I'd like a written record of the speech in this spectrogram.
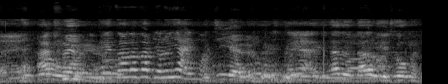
လေအဲ့ကဲတော့တော့ပြောလို့ရရင်မပေါ့ကြည့်ရလို့အဲ့ဒါတားလို့ထိုးမယ်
